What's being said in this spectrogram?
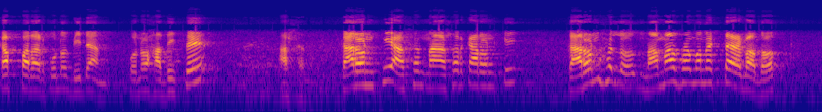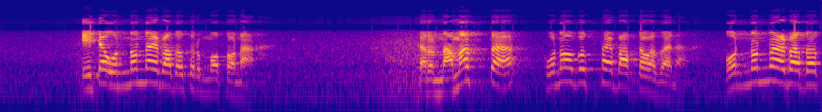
কাপ্পারার কোনো বিধান, কোনো হাদিসে আসে না। কারণ কি? আসে না আসার কারণ কি? কারণ হলো নামাজ এমন একটা আবাদত এটা অন্যান্য আবাদতের মতো না। কারণ নামাজটা কোনো অবস্থায় বাদ দেওয়া যায় না। অন্যান্য আবাদত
